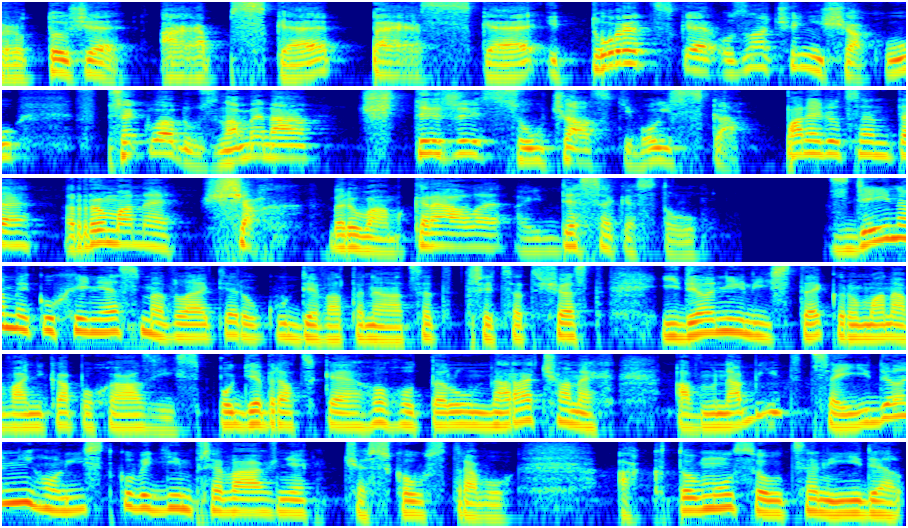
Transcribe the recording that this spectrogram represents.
protože arabské, perské i turecké označení šachu v překladu znamená čtyři součásti vojska. Pane docente, Romane, šach. Beru vám krále a jde se ke stolu. S dějinami kuchyně jsme v létě roku 1936. Jídelní lístek Romana Vaňka pochází z poděbradského hotelu na Račanech a v nabídce jídelního lístku vidím převážně českou stravu. A k tomu jsou ceny jídel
